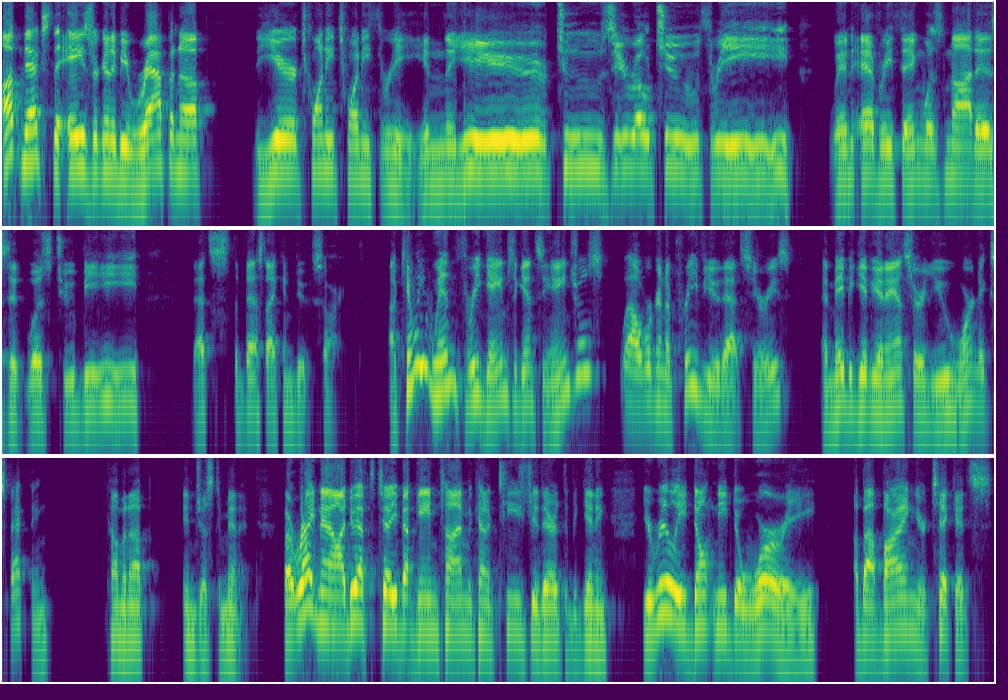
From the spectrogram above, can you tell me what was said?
Up next, the A's are going to be wrapping up the year 2023. In the year 2023, when everything was not as it was to be. That's the best I can do. Sorry. Uh, can we win three games against the Angels? Well, we're going to preview that series and maybe give you an answer you weren't expecting coming up in just a minute. But right now, I do have to tell you about game time. We kind of teased you there at the beginning. You really don't need to worry about buying your tickets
